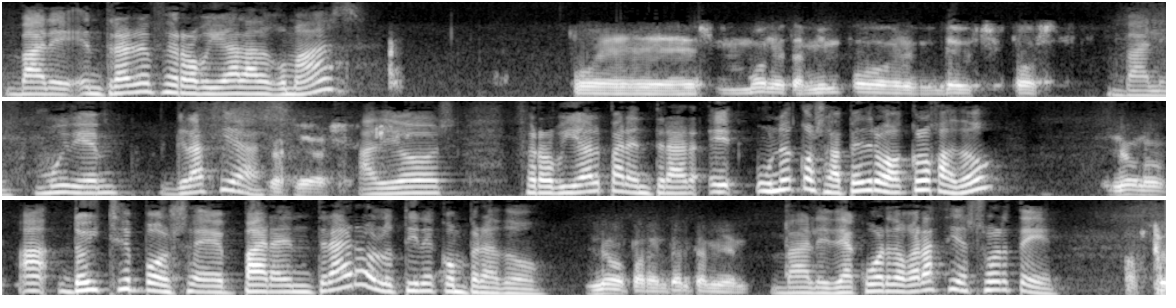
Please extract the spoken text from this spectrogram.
Vale, ¿entrar en Ferrovial algo más? Pues bueno, también por Deutsche Post. Vale, muy bien. Gracias. Gracias. Adiós. Ferrovial para entrar. Eh, una cosa, Pedro, ¿ha colgado? No, no, Ah, Deutsche Post, eh, ¿para entrar o lo tiene comprado? no, para entrar también. Vale, de acuerdo. Gracias, suerte. Hasta.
